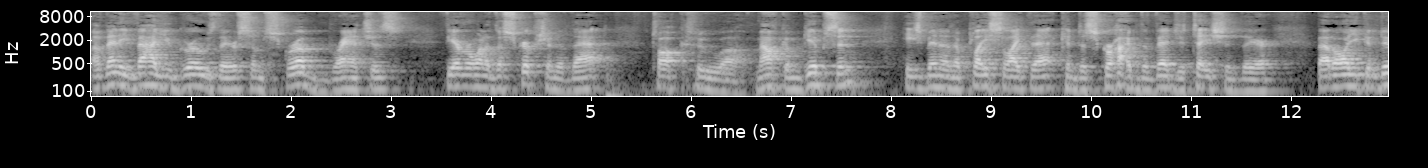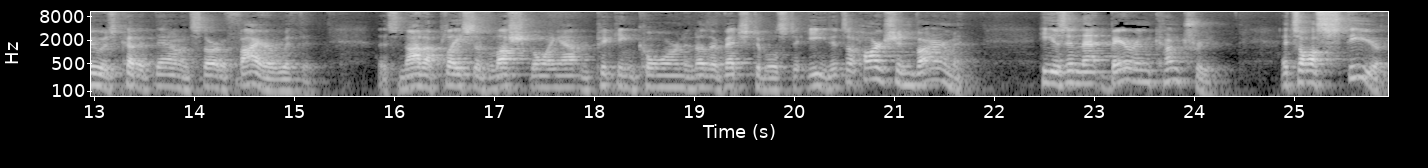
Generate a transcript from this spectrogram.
of any value grows there, some scrub branches. If you ever want a description of that, talk to uh, Malcolm Gibson. He's been in a place like that, can describe the vegetation there. About all you can do is cut it down and start a fire with it. It's not a place of lush going out and picking corn and other vegetables to eat. It's a harsh environment. He is in that barren country. It's austere.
